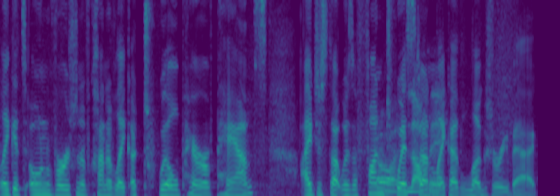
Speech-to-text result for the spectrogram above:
like its own version of kind of like a twill pair of pants. I just thought was a fun oh, twist on it. like a luxury bag.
